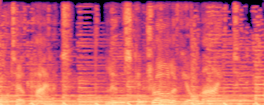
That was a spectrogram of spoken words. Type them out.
Autopilot. Lose control of your mind.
